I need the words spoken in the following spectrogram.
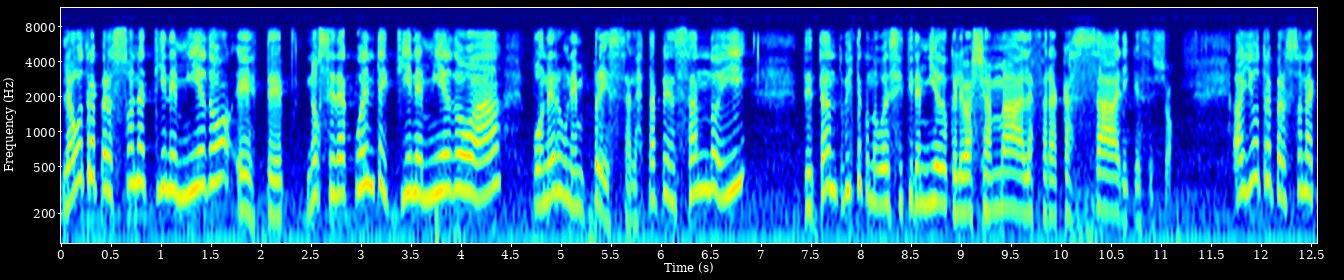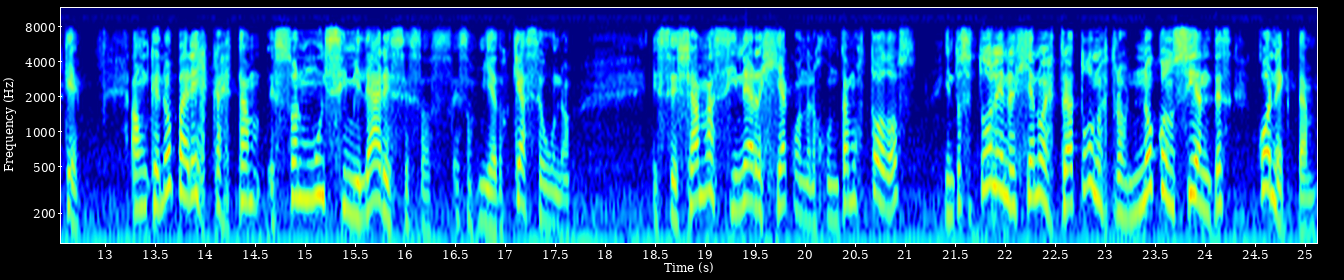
La otra persona tiene miedo, este, no se da cuenta y tiene miedo a poner una empresa, la está pensando y de tanto, viste cuando vos decís tiene miedo que le vaya mal, a fracasar y qué sé yo. Hay otra persona que, aunque no parezca, están, son muy similares esos, esos miedos. ¿Qué hace uno? Se llama sinergia cuando nos juntamos todos, y entonces toda la energía nuestra, todos nuestros no conscientes conectan.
